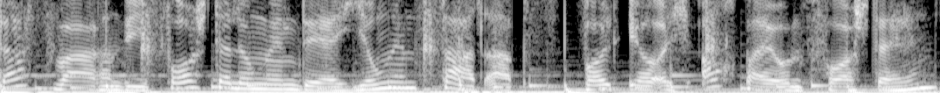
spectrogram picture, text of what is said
Das waren die Vorstellungen der jungen Startups. Wollt ihr euch auch bei uns vorstellen?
